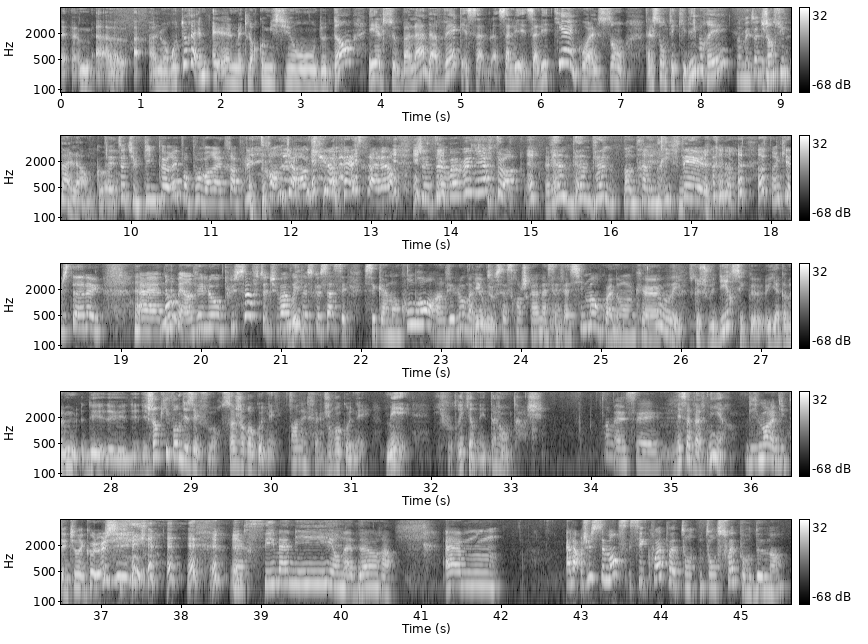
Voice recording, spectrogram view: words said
Euh, euh, à, leur hauteur, elles, mettent leur commission dedans et elles se baladent avec et ça, ça, les, ça les tient quoi. Elles sont, elles sont équilibrées. Non mais toi tu, J'en suis pas là encore. toi, toi, tu le pimperais pour pouvoir être à plus de 30-40 km à l'heure. Je te vois venir toi. Bum, bum, bum, en train de drifter. T'inquiète, j'étais à l'œil. Euh, non mais un vélo plus soft, tu vois, oui, Oui. parce que ça c'est quand même encombrant. Un vélo malgré Eh oui. tout ça se range quand même assez Ouais. facilement quoi. Donc euh, oui. Ce que je veux dire, c'est qu'il y a quand même des, des, des gens qui font des efforts. Ça, je reconnais. En effet. Je reconnais. Mais il faudrait qu'il y en ait davantage. Non, mais ça va venir. vivement la dictature écologique. Merci mamie, on adore. Euh, alors justement, c'est quoi toi ton, ton souhait pour demain?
